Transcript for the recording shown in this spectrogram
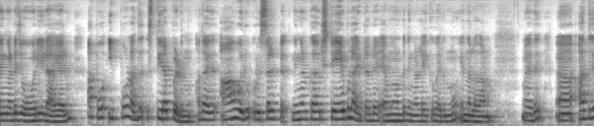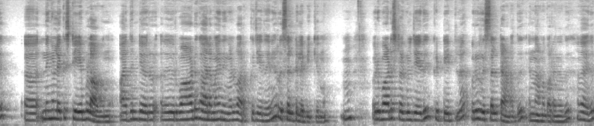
നിങ്ങളുടെ ജോലിയിലായാലും. അപ്പോൾ ഇപ്പോൾ അത് സ്ഥിരപ്പെടുന്നു. അതായത് ആ ഒരു റിസൾട്ട് നിങ്ങൾക്ക് ആ ഒരു സ്റ്റേബിൾ ആയിട്ടുള്ള എമൗണ്ട് നിങ്ങളിലേക്ക് വരുന്നു എന്നുള്ളതാണ്. അതായത് അത് നിങ്ങളിലേക്ക് സ്റ്റേബിൾ ആവുന്നു. അതിന്റെ ഒരു അത് ഒരുപാട് കാലമായി നിങ്ങൾ വർക്ക് ചെയ്തതിന് റിസൾട്ട് ലഭിക്കുന്നു. ഒരുപാട് സ്ട്രഗിൾ ചെയ്ത് കിട്ടിയിട്ടുള്ള ഒരു റിസൾട്ടാണത് എന്നാണ് പറയുന്നത്. അതായത്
